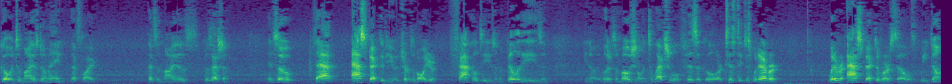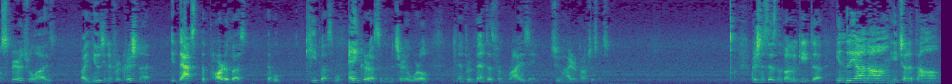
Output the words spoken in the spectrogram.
go into Maya's domain. That's like that's in Maya's possession. And so that aspect of you, in terms of all your faculties and abilities, and you know, whether it's emotional, intellectual, physical, artistic, just whatever, whatever aspect of ourselves we don't spiritualize by using it for Krishna, it, that's the part of us that will keep us, will anchor us in the material world, and prevent us from rising to higher consciousness. Krishna says in the Bhagavad Gita, Indriyanang hicharatam,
